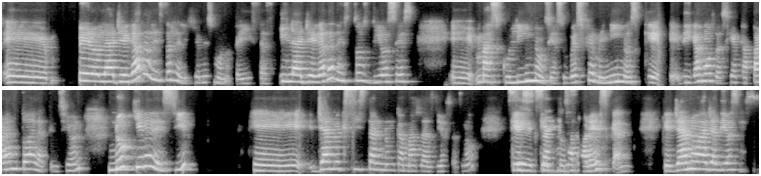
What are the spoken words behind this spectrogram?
eh, pero la llegada de estas religiones monoteístas y la llegada de estos dioses eh, masculinos y a su vez femeninos que, digamos así, acaparan toda la atención, no quiere decir que ya no existan nunca más las diosas, ¿no? Que, que desaparezcan, que ya no haya diosas.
